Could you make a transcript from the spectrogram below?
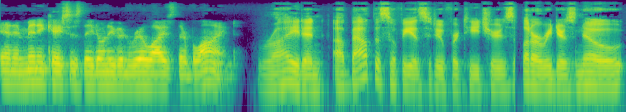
And in many cases, they don't even realize they're blind. Right. And about the Sophia Institute for Teachers, let our readers know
